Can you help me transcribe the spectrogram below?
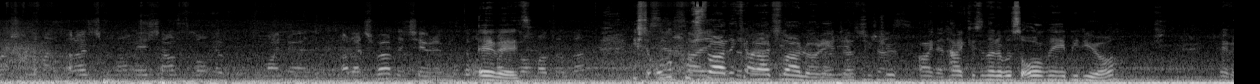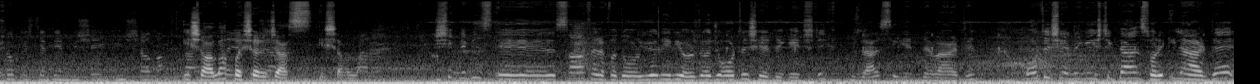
başka zaman araç kullanmaya şansım olmuyor. Manuel araç var da çevremizde. otomatik Evet. olmadığından. İşte Sizin onu kurslardaki sayenizde belki araçlarla öğreneceğiz. Çünkü yapacağız. aynen herkesin arabası olmayabiliyor. Evet. Çok istediğim bir şey inşallah. İnşallah başaracağız inşallah. Şimdi biz e, sağ tarafa doğru yöneliyoruz. Önce orta şeride geçtik. Güzel sinyalini de verdin. Orta şeride geçtikten sonra ileride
